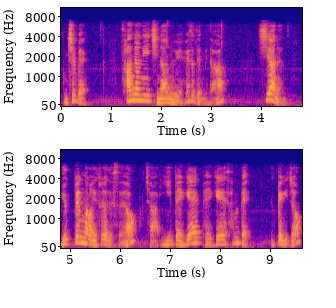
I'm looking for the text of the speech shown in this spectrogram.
그럼 700. 4년이 지난 후에 회수됩니다. C안은 600만 원이 투자됐어요. 자, 200에 100에 300. 600이죠.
